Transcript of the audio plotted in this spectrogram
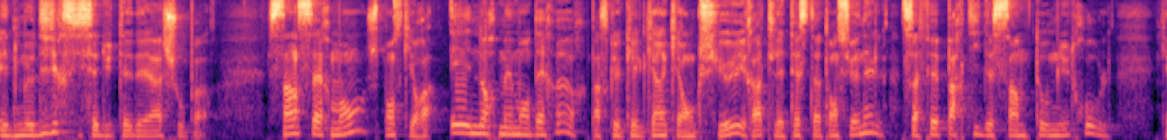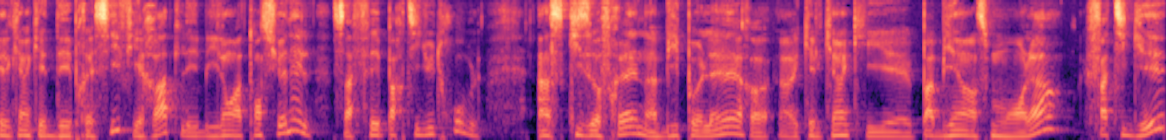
et de me dire si c'est du TDAH ou pas. Sincèrement, je pense qu'il y aura énormément d'erreurs. Parce que quelqu'un qui est anxieux, il rate les tests attentionnels. Ça fait partie des symptômes du trouble. Quelqu'un qui est dépressif, il rate les bilans attentionnels. Ça fait partie du trouble. Un schizophrène, un bipolaire, euh, quelqu'un qui est pas bien à ce moment-là, fatigué,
